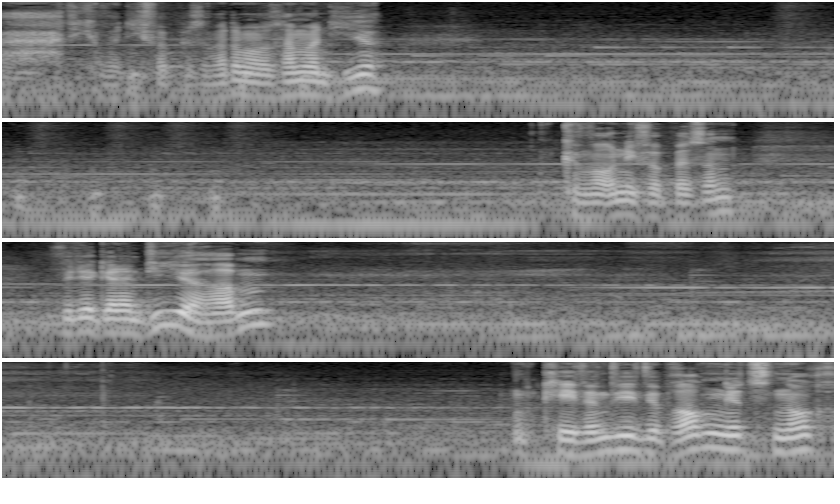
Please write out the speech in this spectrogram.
Ah, die können wir nicht verbessern. Warte mal, was haben wir denn hier? Können wir auch nicht verbessern. Ich würde ja gerne die hier haben. Okay, wenn wir... Wir brauchen jetzt noch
